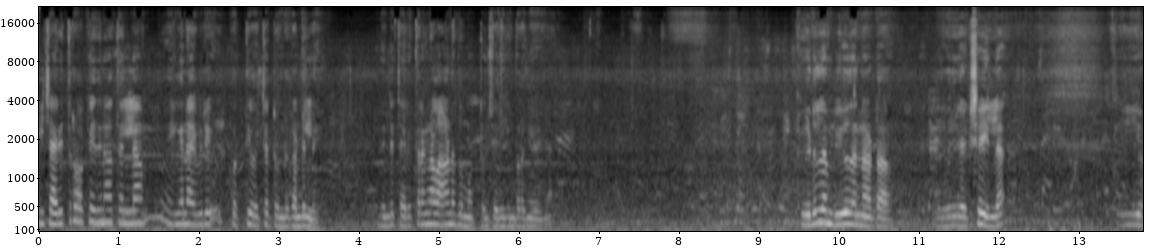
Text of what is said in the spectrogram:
ഈ ചരിത്രമൊക്കെ ഇതിനകത്തെല്ലാം ഇങ്ങനെ ഇവർ കൊത്തി വെച്ചിട്ടുണ്ട്. കണ്ടില്ലേ? ഇതിന്റെ ചരിത്രങ്ങളാണിത് മൊത്തം ശരിക്കും പറഞ്ഞു കഴിഞ്ഞാൽ. കിടിലം വ്യൂ തന്നെ കേട്ടോ. ഒരു രക്ഷയില്ല. അയ്യോ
